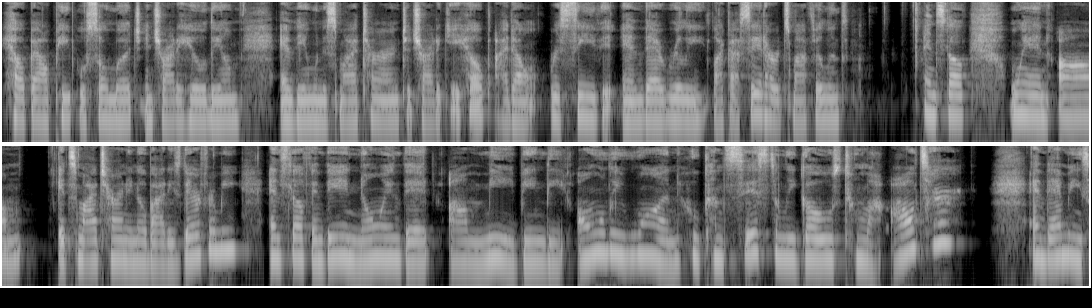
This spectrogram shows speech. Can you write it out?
help out people so much and try to heal them and then when it's my turn to try to get help i don't receive it and that really like i said hurts my feelings and stuff when um it's my turn and nobody's there for me and stuff. And then knowing that um me being the only one who consistently goes to my altar. And that means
